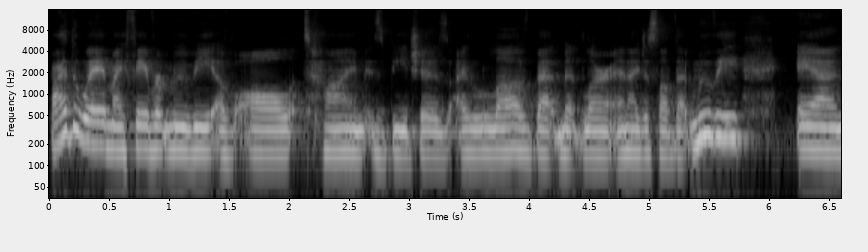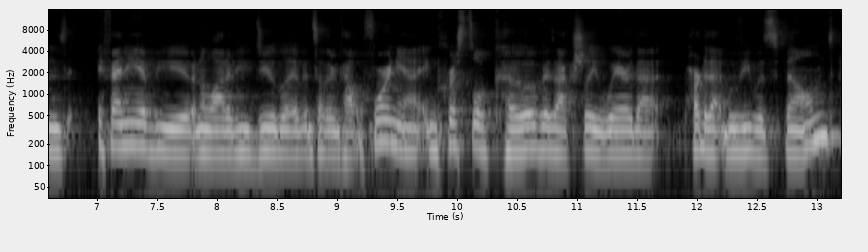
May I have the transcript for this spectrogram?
By the way, my favorite movie of all time is Beaches. I love Bette Midler and I just love that movie. And if any of you, and a lot of you do live in Southern California, in Crystal Cove is actually where that part of that movie was filmed.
